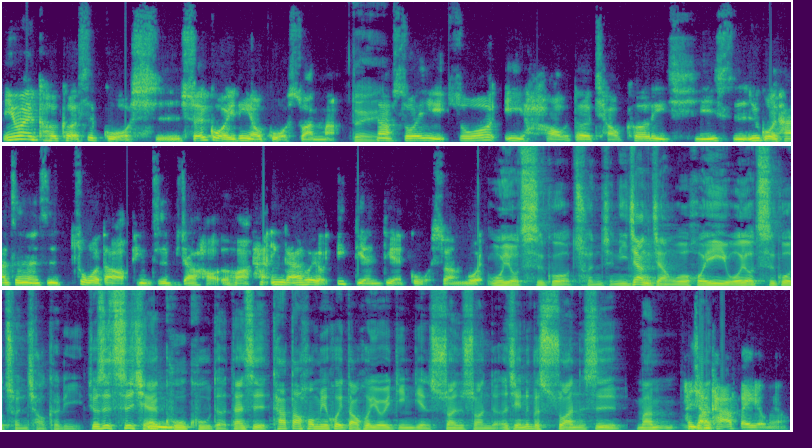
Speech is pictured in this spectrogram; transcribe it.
因为可可是果实，水果一定有果酸嘛，对，那所以，所以好的巧克力，其实如果它真的是做到品质比较好的话，它应该会有一点点果酸味。我有吃过纯巧，你这样讲，我回忆我有吃过纯巧克力，就是吃起来苦苦的，但是它到后面味道会有一点点酸酸的，而且那个酸是蛮蛮很像咖啡，有没有？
